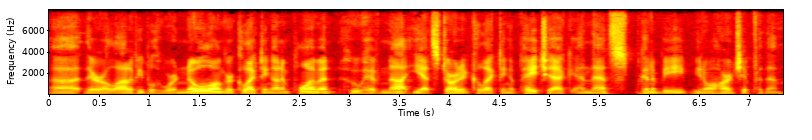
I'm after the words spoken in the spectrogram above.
uh, there are a lot of people who are no longer collecting unemployment who have not yet started collecting a paycheck, and that's going to be you know a hardship for them.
